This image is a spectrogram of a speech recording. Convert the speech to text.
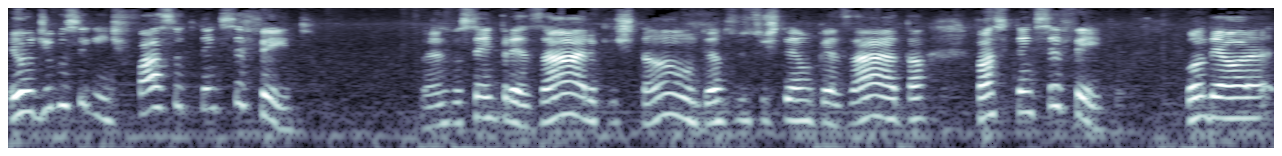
eu digo o seguinte: faça o que tem que ser feito. Né? Você é empresário, cristão, dentro de um sistema pesado, tal, faça o que tem que ser feito. Quando é hora,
